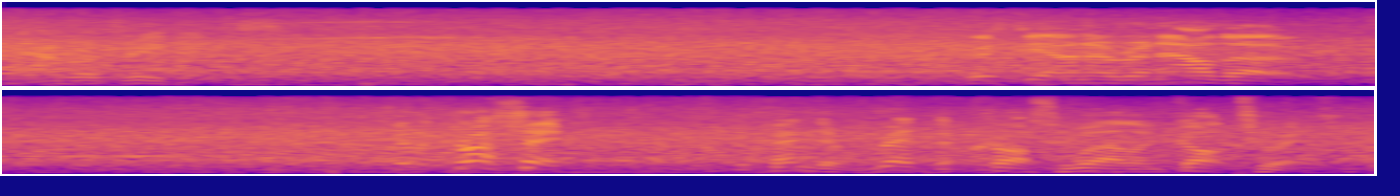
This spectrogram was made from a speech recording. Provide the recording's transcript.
Now Rodriguez. Cristiano Ronaldo. Going to cross it. Defender read the cross well and got to it.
